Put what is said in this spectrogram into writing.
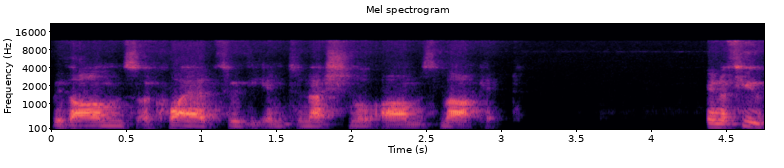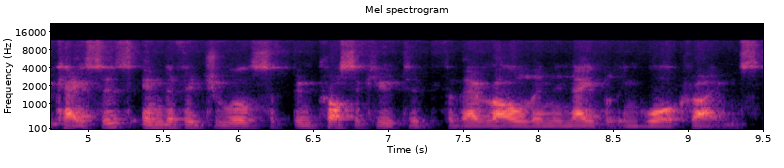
with arms acquired through the international arms market. In a few cases, individuals have been prosecuted for their role in enabling war crimes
